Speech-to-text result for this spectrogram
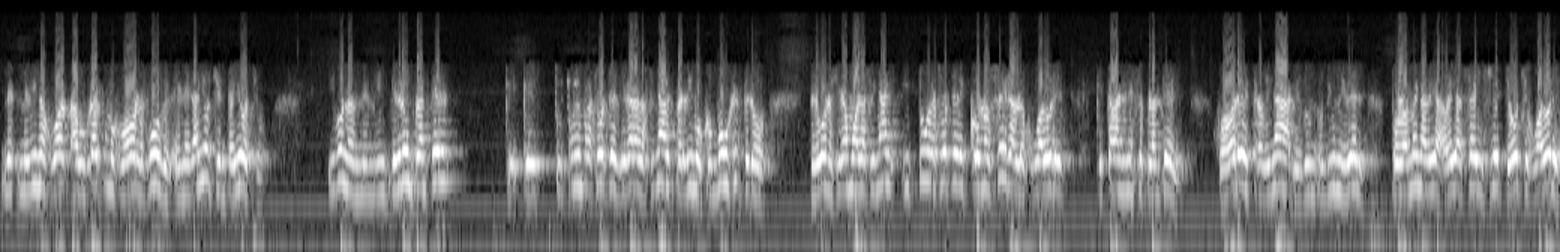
me, vino a, jugar, a buscar como jugador de fútbol, en el año 88. Y bueno, me, me integré un plantel que, tuvimos la suerte de llegar a la final, perdimos con Bunge, pero, pero bueno, llegamos a la final y tuve la suerte de conocer a los jugadores que estaban en ese plantel jugadores extraordinarios, de un, nivel, por lo menos había, había 6, 7, 8 jugadores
